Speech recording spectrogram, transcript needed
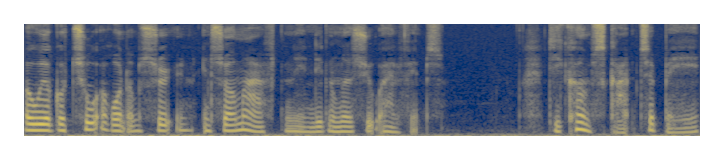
var ude at gå tur rundt om søen en sommeraften i 1997. De kom skræmt tilbage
